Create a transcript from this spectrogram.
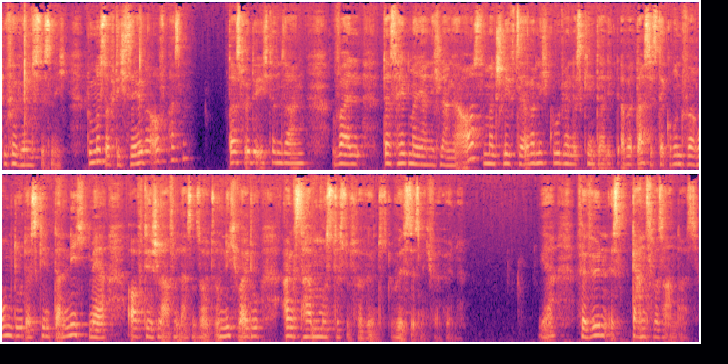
du verwöhnst es nicht. Du musst auf dich selber aufpassen. Das würde ich dann sagen, weil das hält man ja nicht lange aus. Man schläft selber nicht gut, wenn das Kind da liegt. Aber das ist der Grund, warum du das Kind dann nicht mehr auf dir schlafen lassen sollst. Und nicht, weil du Angst haben musst, dass du es verwöhnst. Du willst es nicht verwöhnen. Ja, verwöhnen ist ganz was anderes.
